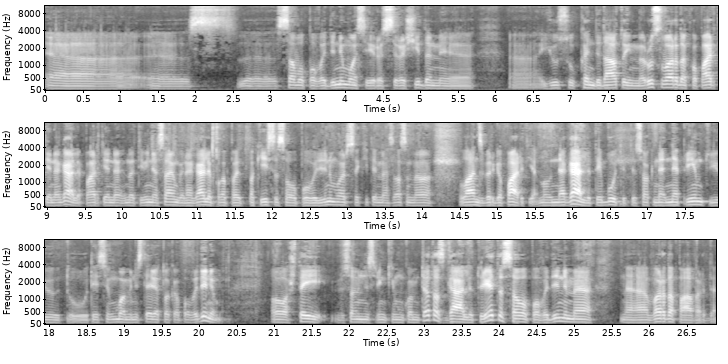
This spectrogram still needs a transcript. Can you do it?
E, e, e, savo pavadinimuose ir įsirašydami jūsų kandidato į merus vardą, ko partija negali. Partija, Nativinė sąjunga negali pakeisti savo pavadinimo ir sakyti, mes esame Landsbergio partija. Nu, negali tai būti, tiesiog ne, nepriimtų jų tų teisingumo ministerija tokio pavadinimo. O štai visuomeninis rinkimų komitetas gali turėti savo pavadinime vardą pavardę.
